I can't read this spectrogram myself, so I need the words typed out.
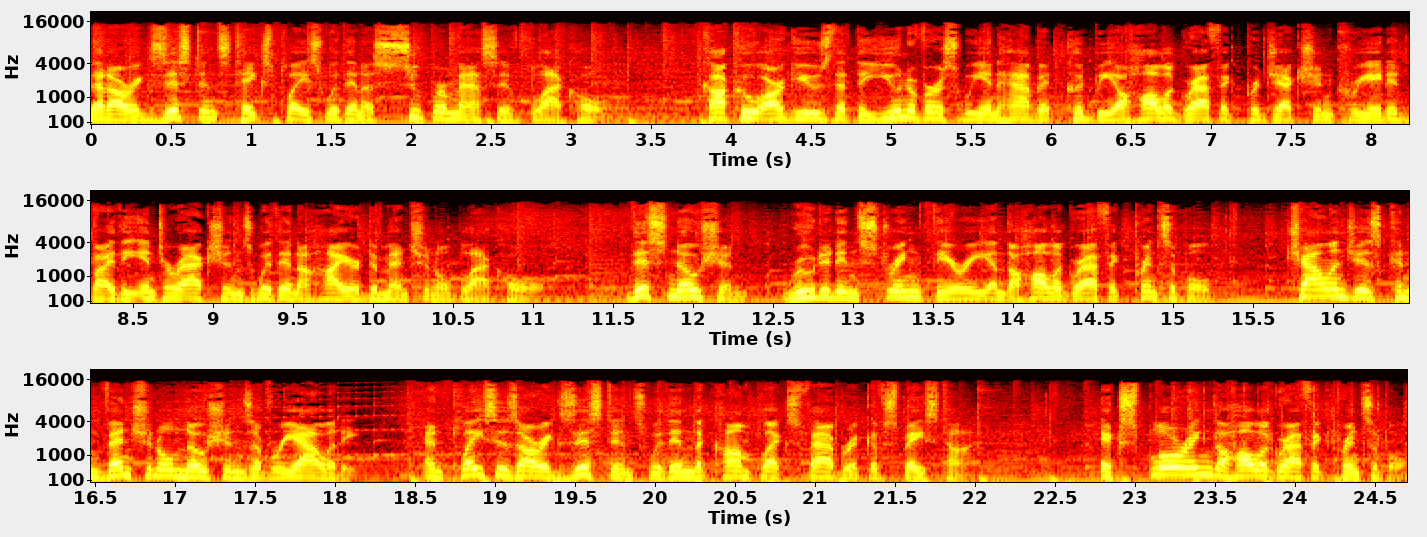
that our existence takes place within a supermassive black hole. Kaku argues that the universe we inhabit could be a holographic projection created by the interactions within a higher dimensional black hole. This notion, rooted in string theory and the holographic principle, challenges conventional notions of reality and places our existence within the complex fabric of spacetime. Exploring the holographic principle.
